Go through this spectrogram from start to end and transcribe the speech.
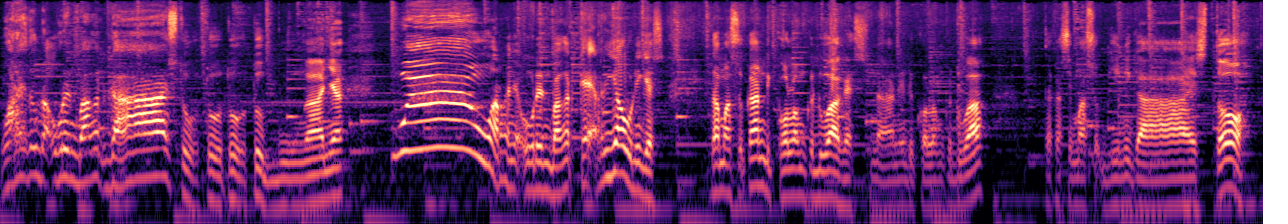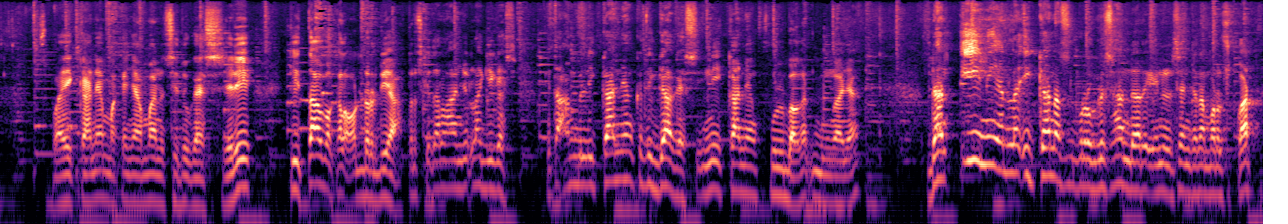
Warnanya itu udah urin banget, guys. Tuh, tuh, tuh, tuh bunganya. Wow, warnanya urin banget kayak riau nih, guys. Kita masukkan di kolom kedua, guys. Nah, ini di kolom kedua kita kasih masuk gini, guys. Tuh. Supaya ikannya makin nyaman di situ, guys. Jadi, kita bakal order dia. Terus kita lanjut lagi, guys. Kita ambil ikan yang ketiga, guys. Ini ikan yang full banget bunganya. Dan ini adalah ikan hasil progresan dari Indonesian Channel Maru Squad.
